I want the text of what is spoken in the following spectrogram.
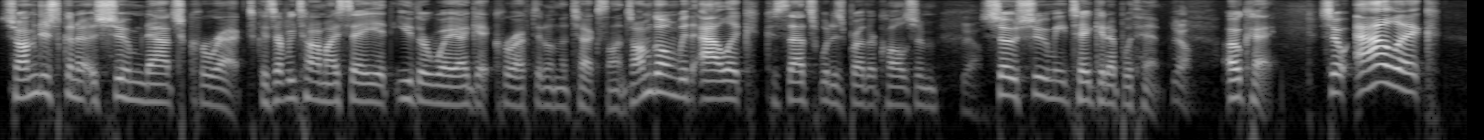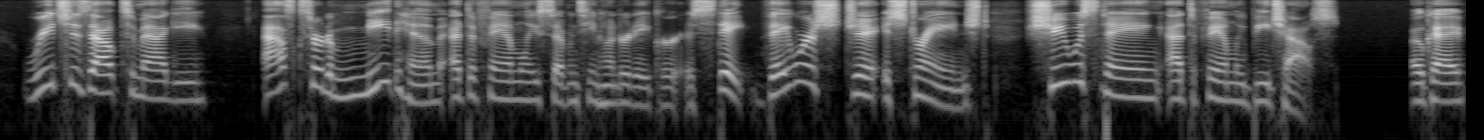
So I'm just going to assume that's correct because every time I say it either way, I get corrected on the text line. So I'm going with Alec because that's what his brother calls him. Yeah. So sue me, take it up with him. Yeah. Okay. So Alec reaches out to Maggie, asks her to meet him at the family's 1,700 acre estate. They were estranged. She was staying at the family beach house. Okay.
